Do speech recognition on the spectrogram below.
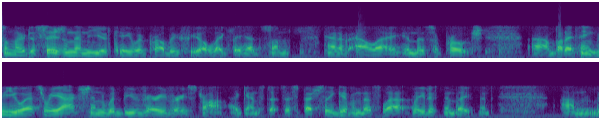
similar decision, then the UK would probably feel like they had some kind of ally in this approach. Uh, but I think the U.S. reaction would be very, very strong against us, especially given this latest indictment. Um,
